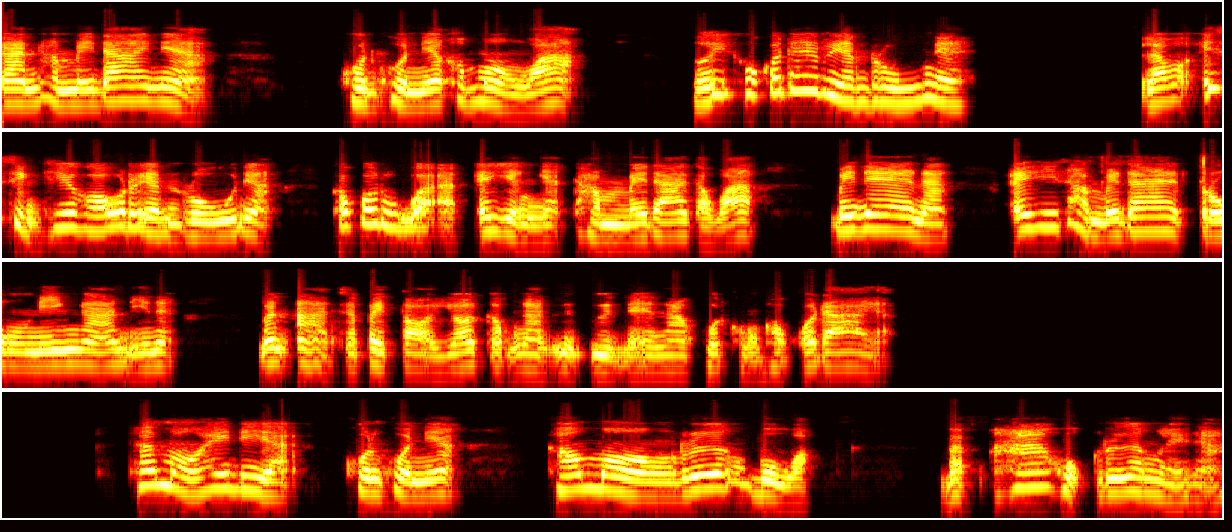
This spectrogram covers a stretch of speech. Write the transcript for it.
การทำไม่ได้เนี่ย คนคนนี้เขามองว่า เฮ้ยเขาก็ได้เรียนรู้ไง แล้วไอ้สิ่งที่เขาเรียนรู้เนี่ยเขาก็รู้ว่าไอ้อย่างเงี้ยทำไม่ได้แต่ว่าไม่แน่นะไอ้ที่ทำไม่ได้ตรงนี้งานนี้เนี่ย มันอาจจะไปต่อยอดกับงานอื่น ๆ ในอนาคตของเขาก็ได้อะถ้ามองให้ดีอะคนคนเนี้ยเขามองเรื่องบวกแบบ5-6เรื่องเลยนะ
